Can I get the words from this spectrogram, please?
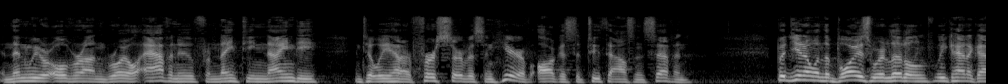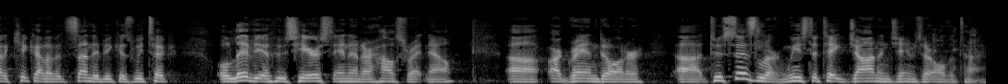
And then we were over on Royal Avenue from 1990 until we had our first service in here of August of 2007. But you know, when the boys were little, we kind of got a kick out of it Sunday because we took Olivia, who's here, staying at our house right now, uh, our granddaughter, uh, to Sizzler. We used to take John and James there all the time.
